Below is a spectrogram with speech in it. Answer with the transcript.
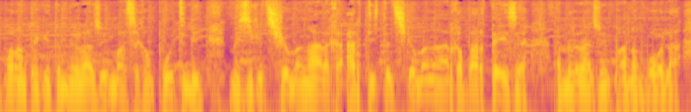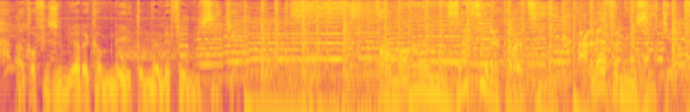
parantaky eto amin'ny rahanazy hoe masaka ampotiny muzika ntsika magnaraka artiste tsika magnaraka barteza aminy rahanazy hoe mpanambola akafizo miaraka aminay eto amin'ny alefa muzika aman zafira karaha ty alefa muzike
